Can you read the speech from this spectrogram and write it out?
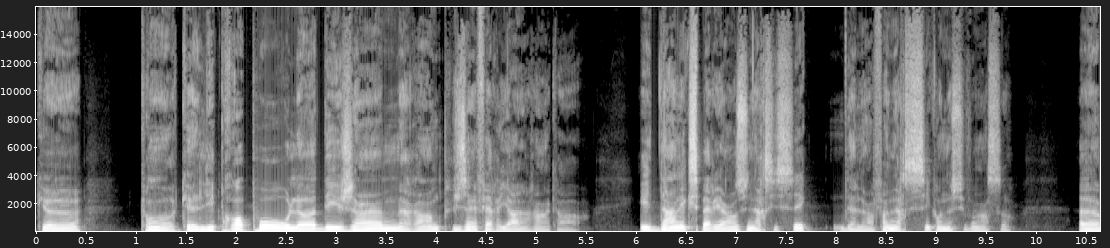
que, que les propos là, des gens me rendent plus inférieur encore. Et dans l'expérience du narcissique, de l'enfant narcissique, on a souvent ça. Euh,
